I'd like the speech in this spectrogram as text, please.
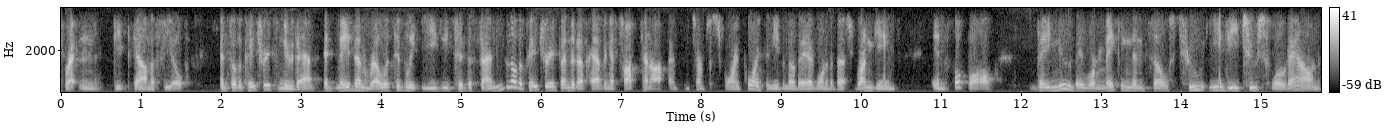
threaten deep down the field. And so the Patriots knew that. It made them relatively easy to defend, even though the Patriots ended up having a top 10 offense in terms of scoring points. And even though they had one of the best run games in football, they knew they were making themselves too easy to slow down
